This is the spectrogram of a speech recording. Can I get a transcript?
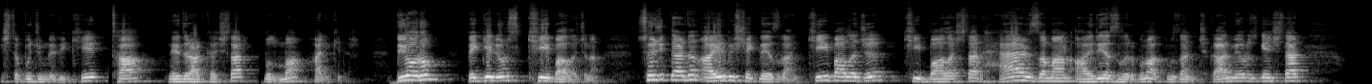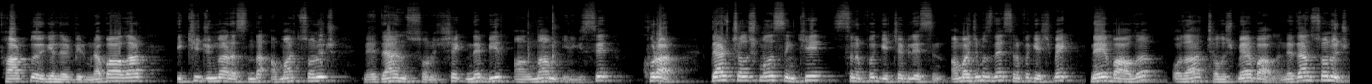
İşte bu cümledeki ta nedir arkadaşlar? Bulma hal ikidir. Diyorum ve geliyoruz ki bağlacına. Sözcüklerden ayrı bir şekilde yazılan ki bağlacı ki bağlaçlar her zaman ayrı yazılır. Bunu aklımızdan çıkarmıyoruz gençler. Farklı ögeleri birbirine bağlar. İki cümle arasında amaç sonuç, neden sonuç şeklinde bir anlam ilgisi kurar. Ders çalışmalısın ki sınıfı geçebilesin. Amacımız ne? Sınıfı geçmek. Neye bağlı? O da çalışmaya bağlı. Neden sonuç?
